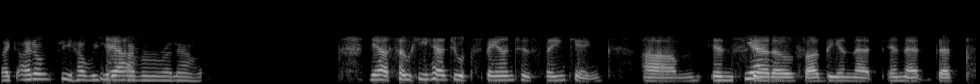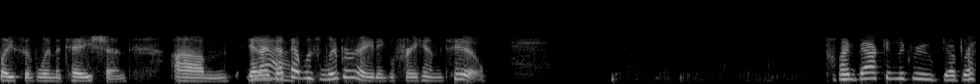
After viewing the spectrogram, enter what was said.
Like I don't see how we can yeah. ever run out. Yeah, so he had to expand his thinking um, instead yeah. of uh, being that in that that place of limitation. Um, and yeah. I bet that was liberating for him too. I'm back in the groove, Deborah.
